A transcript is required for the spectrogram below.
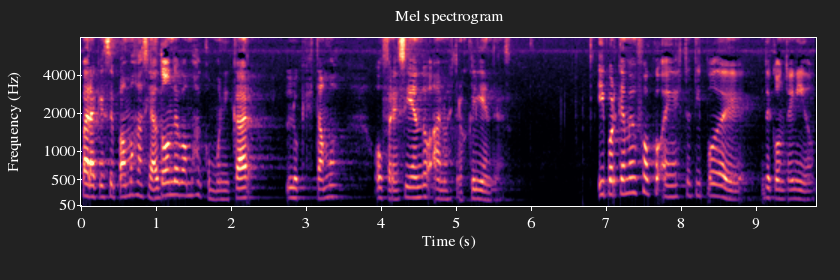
para que sepamos hacia dónde vamos a comunicar lo que estamos ofreciendo a nuestros clientes. ¿Y por qué me enfoco en este tipo de, de contenido?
